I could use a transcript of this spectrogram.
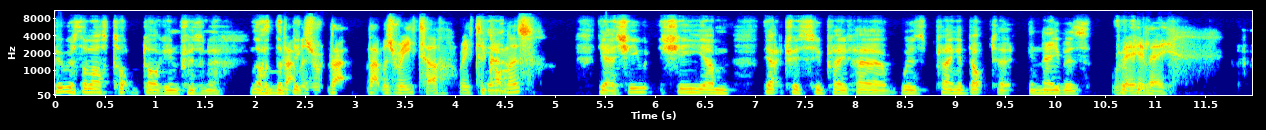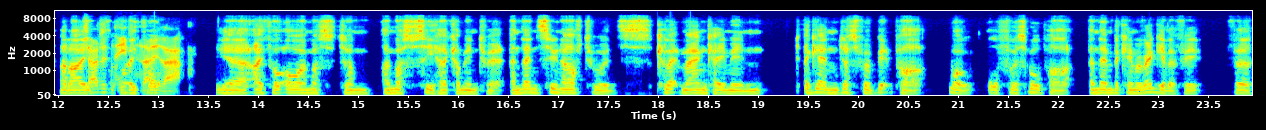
who was the last top dog in Prisoner? The, the that big, was that that was Rita Rita Yeah. Connors. yeah, she, she, um, the actress who played her was playing a doctor in Neighbours. for a few- Really, And I, I didn't even know thought- that. Yeah, I thought, oh, I must, um, I must see her come into it. And then soon afterwards, Colette Mann came in again just for a bit part, well, or for a small part, and then became a regular for for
